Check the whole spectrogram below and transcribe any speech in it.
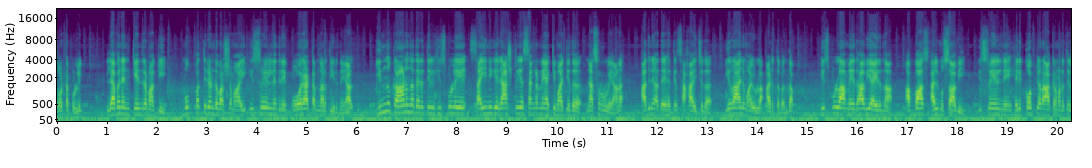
നോട്ടപ്പുള്ളി. ലബനൻ കേന്ദ്രമാക്കി മുപ്പത്തിരണ്ട് വർഷമായി ഇസ്രയേലിനെതിരെ പോരാട്ടം നടത്തിയിരുന്നയാൾ. ഇന്ന് കാണുന്ന തരത്തിൽ ഹിസ്ബുള്ളയെ സൈനിക രാഷ്ട്രീയ സംഘടനയാക്കി മാറ്റിയത് നസറുള്ളയാണ്. അതിന് അദ്ദേഹത്തെ സഹായിച്ചത് ഇറാനുമായുള്ള അടുത്ത ബന്ധം. ഹിസ്ബുള്ള മേധാവിയായിരുന്ന അബ്ബാസ് അൽ മുസാവി ഇസ്രയേലിന്റെ ഹെലികോപ്റ്റർ ആക്രമണത്തിൽ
